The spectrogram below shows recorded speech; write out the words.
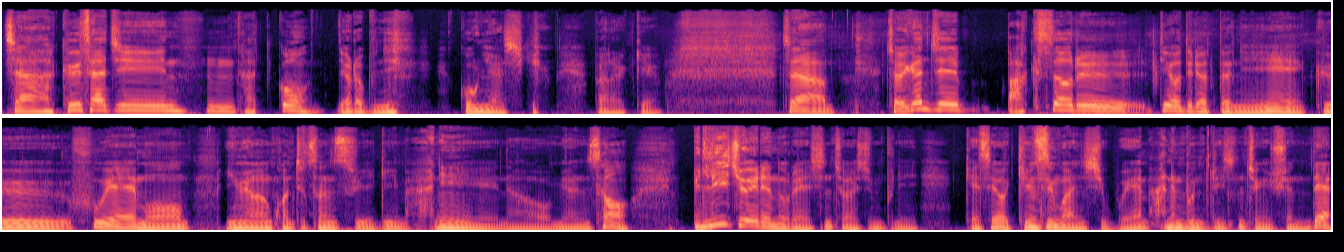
자, 그 사진 갖고 여러분이 공유하시기 바랄게요. 자, 저희가 이제 막서를 띄워드렸더니 그 후에 뭐 유명한 권투 선수 얘기 많이 나오면서 빌리 조엘의 노래 신청하신 분이 계세요. 김승환 씨 외에 많은 분들이 신청해 주셨는데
